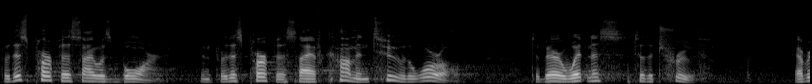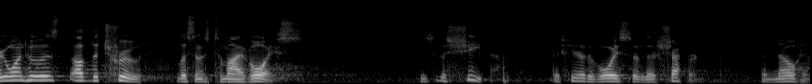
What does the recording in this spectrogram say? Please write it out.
For this purpose I was born, and for this purpose I have come into the world, to bear witness to the truth. Everyone who is of the truth listens to my voice. These are the sheep that hear the voice of their shepherd and know him.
